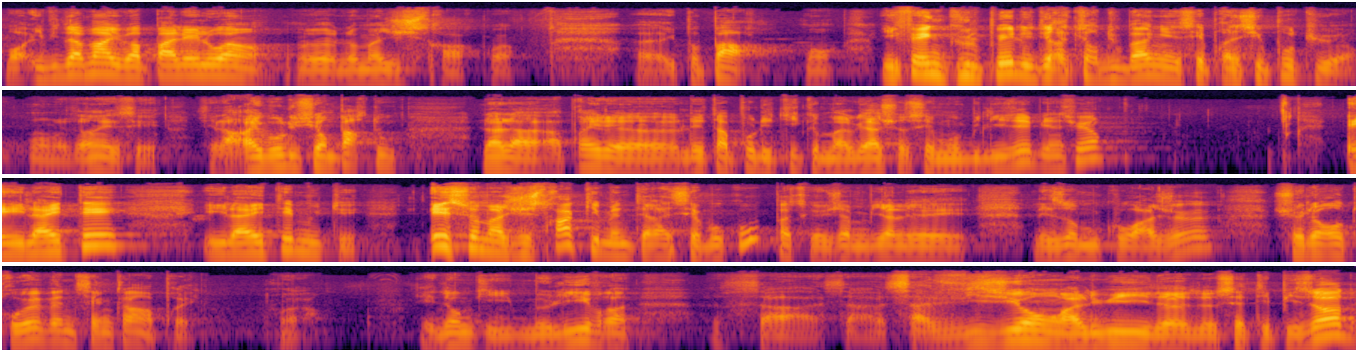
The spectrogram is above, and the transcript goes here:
Bon, évidemment, il ne va pas aller loin, le, le magistrat. Euh, il peut pas. Il fait inculper les directeurs du bagne et ses principaux tueurs. C'est la révolution partout. Après, le- l'État politique malgache s'est mobilisé, bien sûr. Et il a été, muté. Et ce magistrat qui m'intéressait beaucoup, parce que j'aime bien les, les hommes courageux, je l'ai retrouvé 25 ans après. Et donc, il me livre sa, vision à lui de, cet épisode.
